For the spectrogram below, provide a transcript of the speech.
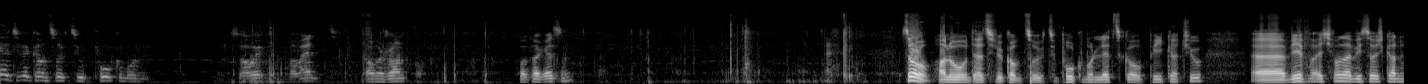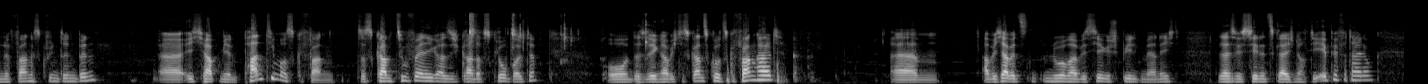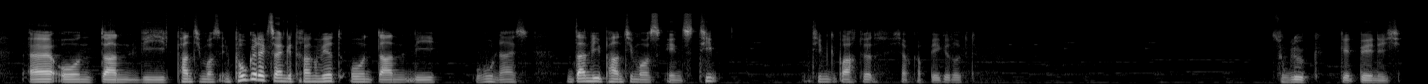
Hi, herzlich willkommen zurück zu Pokémon. Sorry, Moment, komm schon. Voll vergessen. So, hallo und herzlich willkommen zurück zu Pokémon Let's Go Pikachu. Äh, ich wundere, wieso ich gerade in dem Fangscreen drin bin. Äh, ich habe mir einen Pantimos gefangen. Das kam zufällig, als ich gerade aufs Klo wollte. Und deswegen habe ich das ganz kurz gefangen halt. Ähm, aber ich habe jetzt nur mal bis hier gespielt, mehr nicht. Das heißt, wir sehen jetzt gleich noch die EP-Verteilung. Äh, und dann wie Pantimos in Pokédex eingetragen wird und dann wie... Uh, nice. Und dann wie Pantimos ins Team, Team gebracht wird. Ich habe gerade B gedrückt. Zum Glück geht B nicht.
